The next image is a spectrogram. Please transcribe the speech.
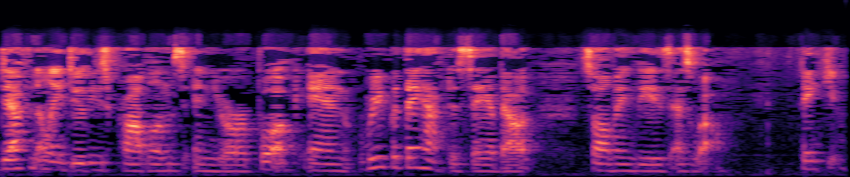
definitely do these problems in your book and read what they have to say about solving these as well. Thank you.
